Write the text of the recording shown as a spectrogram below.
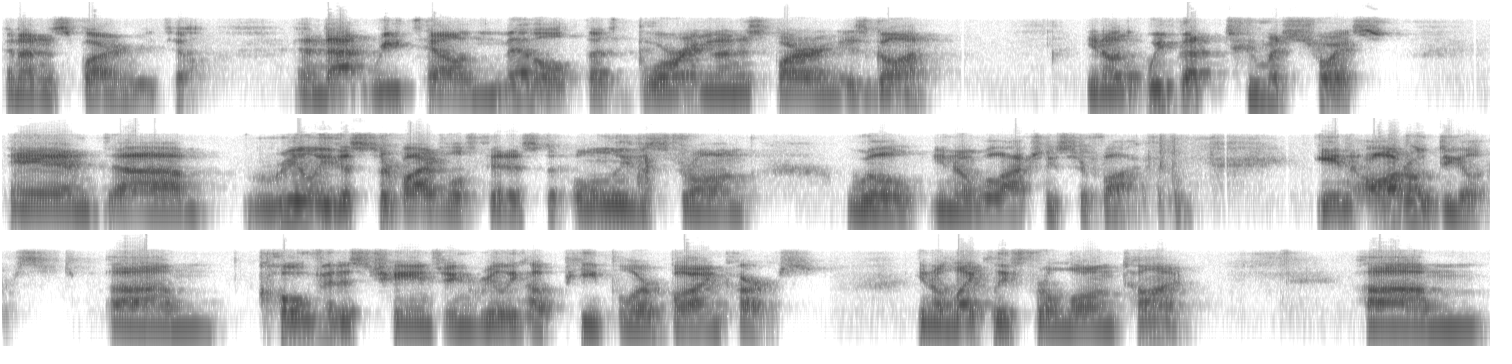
and uninspiring retail. And that retail in the middle that's boring and uninspiring is gone. You know, we've got too much choice. And um, really, this survival of fittest, that only the strong will, you know, will actually survive. In auto dealers, um, COVID is changing really how people are buying cars. You know, likely for a long time. Um,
